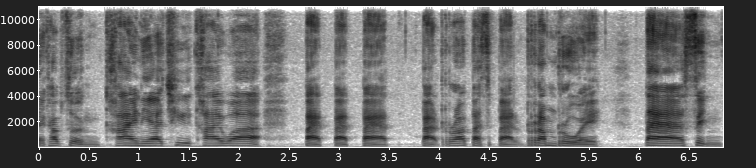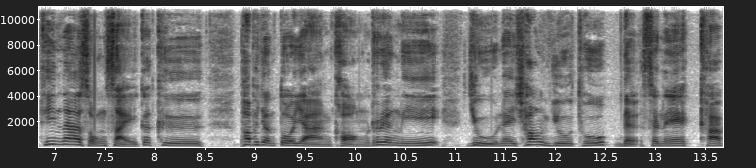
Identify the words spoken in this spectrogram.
นะครับ ส่วนค่ายนี้ชื่อค่ายว่า 888 888 ร่ำรวย แต่สิ่งที่น่าสงสัยก็คือ ภาพยนตร์ตัวอย่างของเรื่องนี้อยู่ในช่อง YouTube The Snake ครับ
